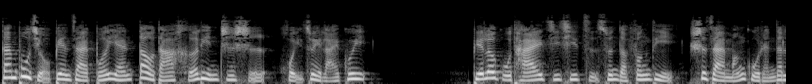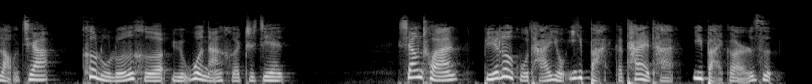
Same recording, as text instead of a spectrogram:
但不久便在伯颜到达和林之时悔罪来归。别勒古台及其子孙的封地是在蒙古人的老家克鲁伦河与沃南河之间。相传别勒古台有一百个太太，一百个儿子，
